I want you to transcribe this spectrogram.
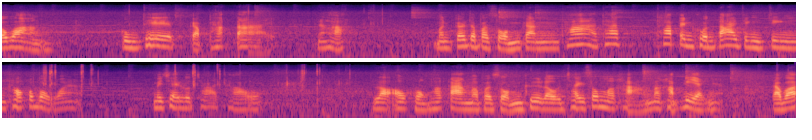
ระหว่างกรุงเทพกับภาคใต้นะคะ มันก็จะผสมกันถ้าถ้าถ้าเป็นคนใต้จริง ๆเขาก็บอกว่าไม่ใช่รสชาติเขาเราเอาของภาคกลางมาผสม คือเราใช้ส้มมะขามมะขามเปียกเนี่ย แต่ว่า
